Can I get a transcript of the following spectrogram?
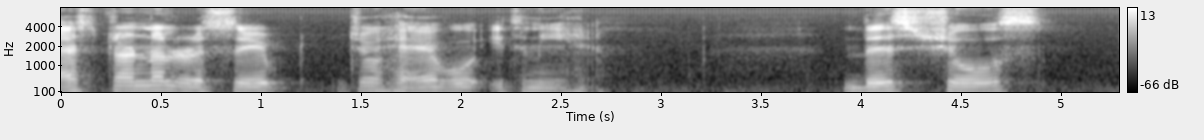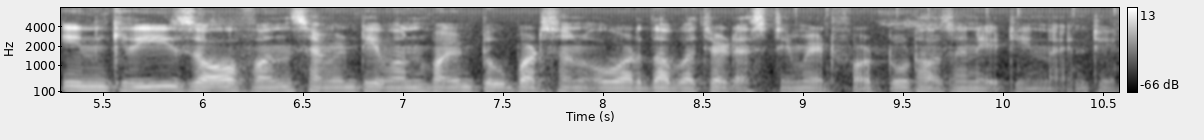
एक्सटर्नल रिसिप्ट जो है वो इतनी है। This shows increase of 171.2 percent over the budget estimate for 2018-19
